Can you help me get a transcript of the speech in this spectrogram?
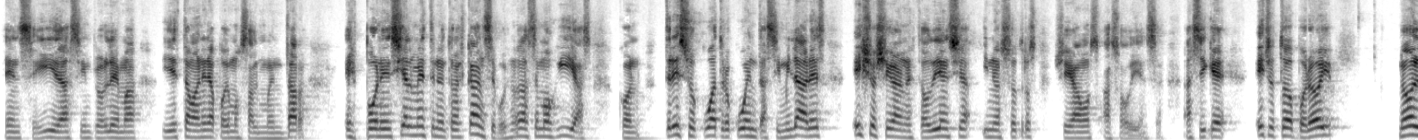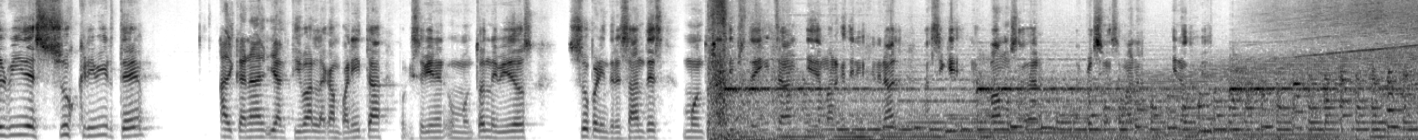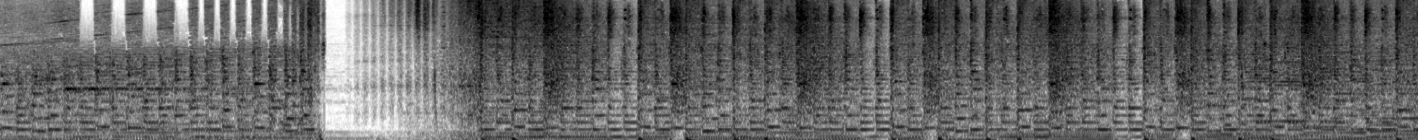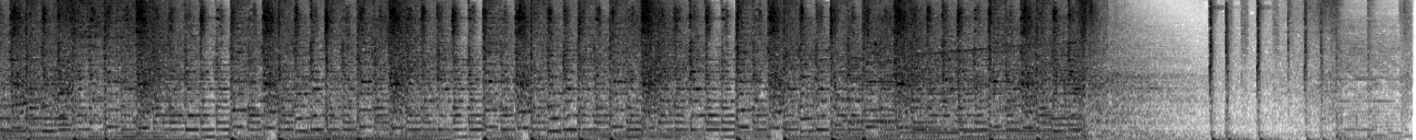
enseguida, sin problema, y de esta manera podemos aumentar exponencialmente nuestro alcance, porque si no hacemos guías con tres o cuatro cuentas similares, ellos llegan a nuestra audiencia y nosotros llegamos a su audiencia. Así que esto es todo por hoy. No olvides suscribirte al canal y activar la campanita porque se vienen un montón de videos súper interesantes, un montón de tips de Instagram y de marketing en general. Así que nos vamos a ver la próxima semana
